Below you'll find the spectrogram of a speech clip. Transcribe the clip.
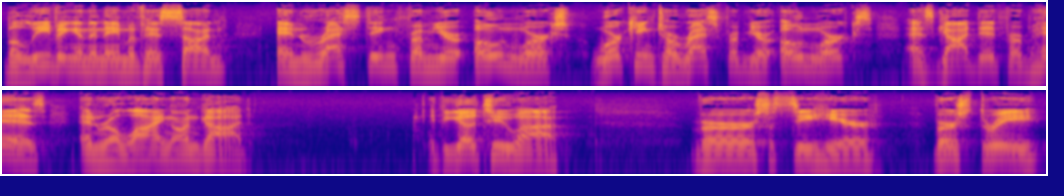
believing in the name of his son, and resting from your own works, working to rest from your own works as God did from his, and relying on God. If you go to uh, verse, let's see here, Verse 3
